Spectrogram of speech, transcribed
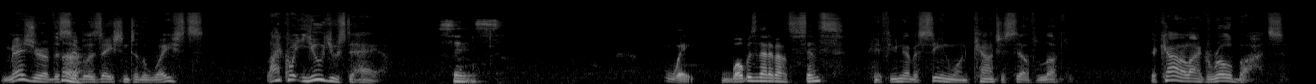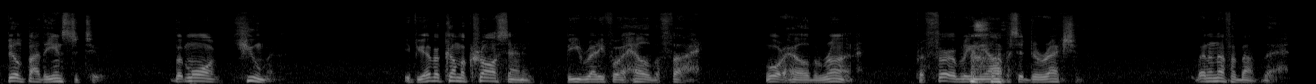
measure of the civilization to the wastes, like what you used to have. Since. Wait, what was that about synths? If you've never seen one, count yourself lucky. They're kind of like robots, built by the Institute, but more human. If you ever come across any, be ready for a hell of a fight. Or a hell of a run. Preferably in the opposite direction. But enough about that.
